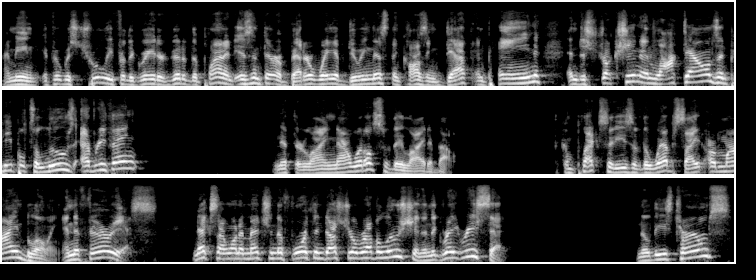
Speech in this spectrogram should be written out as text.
I mean, if it was truly for the greater good of the planet, isn't there a better way of doing this than causing death and pain and destruction and lockdowns and people to lose everything? And if they're lying now, what else have they lied about? The complexities of the website are mind blowing and nefarious. Next, I want to mention the fourth industrial revolution and the Great Reset. Know these terms?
